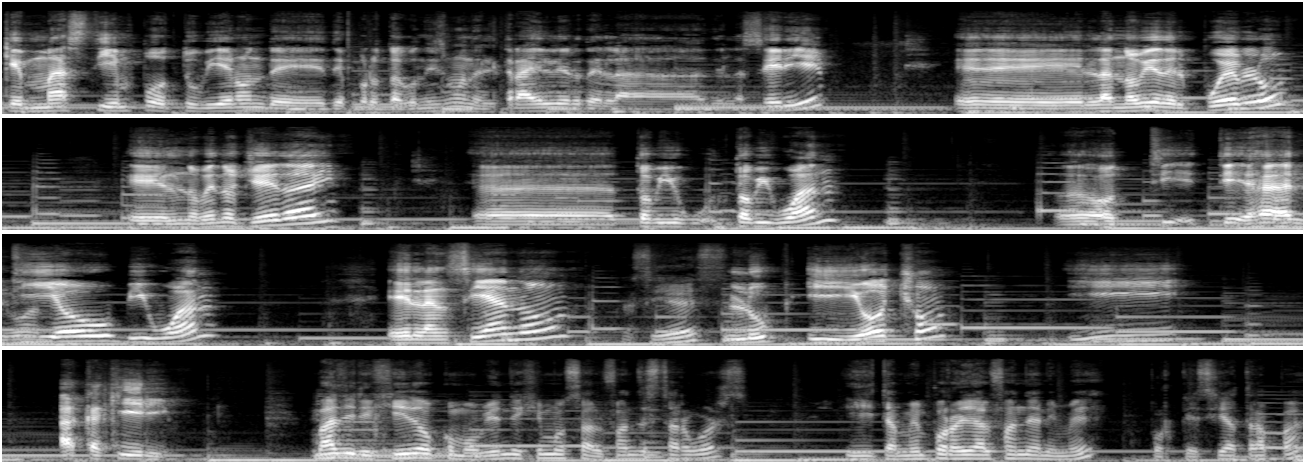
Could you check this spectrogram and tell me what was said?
que más tiempo tuvieron de, de protagonismo en el tráiler de la, de la serie. Eh, la novia del pueblo, el noveno Jedi, eh, Toby, Toby Wan, o T- T- Toby T.O.B.1, el anciano, Así es. Loop y 8 y Akakiri. Va dirigido, como bien dijimos, al fan de Star Wars. Y también por ahí al fan de anime. Porque sí atrapa.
